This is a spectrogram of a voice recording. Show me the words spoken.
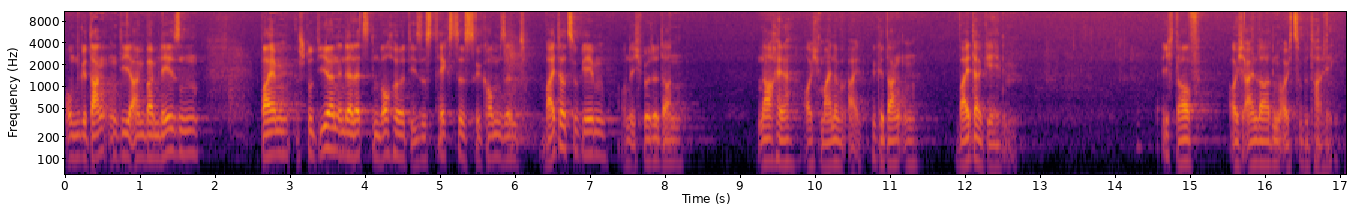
um Gedanken, die einem beim Lesen, beim Studieren in der letzten Woche dieses Textes gekommen sind, weiterzugeben. Und ich würde dann nachher euch meine Gedanken weitergeben. Ich darf euch einladen, euch zu beteiligen.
